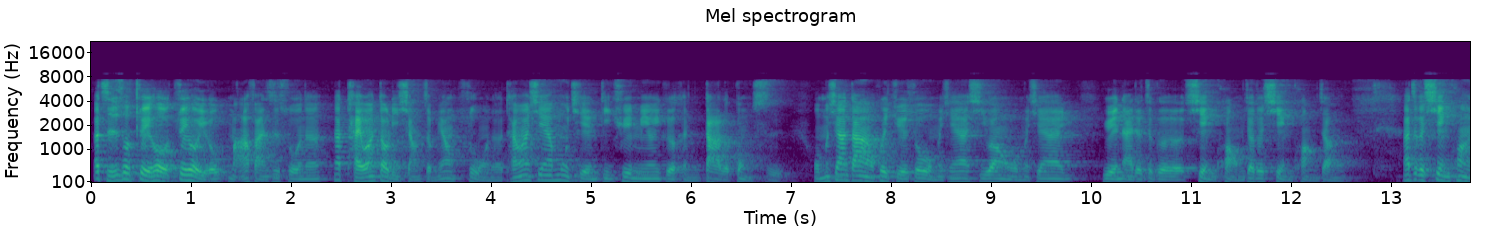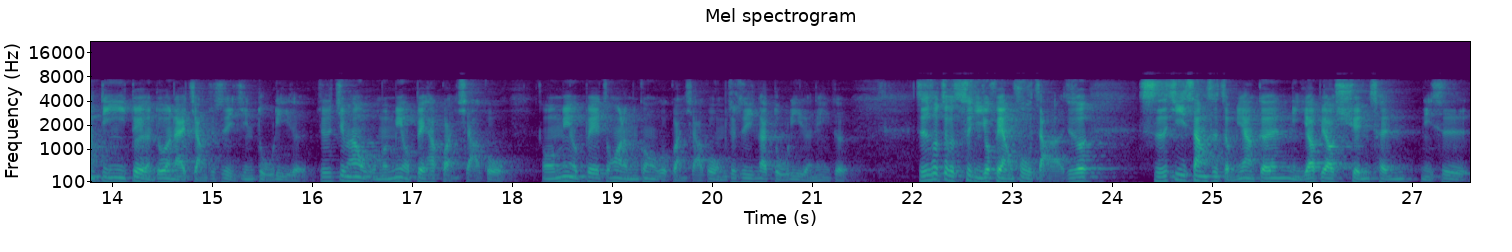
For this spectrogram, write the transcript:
那只是说最后最后有个麻烦是说呢，那台湾到底想怎么样做呢？台湾现在目前的确没有一个很大的共识。我们现在当然会觉得说，我们现在希望我们现在原来的这个现况，我们叫做现况这样。那这个现况的定义对很多人来讲就是已经独立了，就是基本上我们没有被他管辖过，我们没有被中华人民共和国管辖过，我们就是应该独立的那一个。只是说这个事情就非常复杂了，就是说实际上是怎么样，跟你要不要宣称你是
